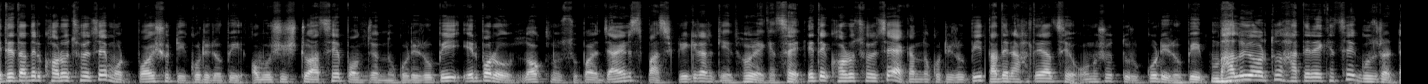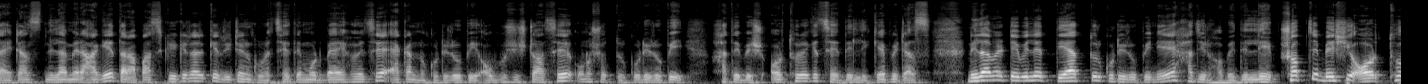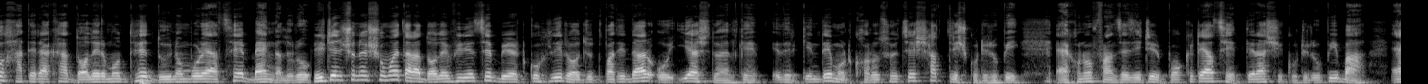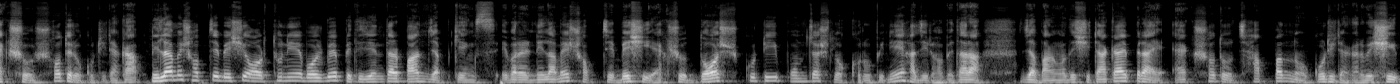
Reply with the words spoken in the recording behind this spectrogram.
এতে তাদের খরচ হয়েছে মোট পঁয়ষট্টি কোটি রুপি। অবশিষ্ট আছে পঞ্চান্ন কোটি রুপি। এরপরও লখনৌ সুপার জায়ান্টস পাঁচ ক্রিকেটারকে ধরে রেখেছে। এতে খরচ হয়েছে একান্ন কোটি রুপি। তাদের হাতে আছে উনসত্তর কোটি রুপি। ভালোই অর্থ হাতে রেখেছে গুজরাট টাইটান্স। নিলামের আগে তারা পাঁচ ক্রিকেটারকে রিটেন করেছে। এতে মোট ব্যয় হয়েছে একান্ন কোটি রুপি, অবশিষ্ট আছে উনসত্তর কোটি রুপি। হাতে বেশ অর্থ রেখেছে দিল্লি ক্যাপিটালস। নিলামের টেবিলে তিয়াত্তর কোটি রুপি নিয়ে হাজির হবে দিল্লি। সবচেয়ে বেশি অর্থ হাতে রাখা দলের মধ্যে দুই নম্বরে আছে বেঙ্গালুরু। রিটেনশনের সময় তারা দলে ফিরেছে বিরাট কোহলি, রজত পাতিদার ও ইয়াশ দয়ালকে। এদের কিনতে মোট খরচ হয়েছে সাত্রিশ কোটি রুপি। এখনও ফ্রাঞ্চাইজিটির পকেটে আছে তেরাশি কোটি রুপি বা একশো সতেরো কোটি টাকা। নিলামে সবচেয়ে বেশি অর্থ নিয়ে বসবে প্রীতিজেন্তার পাঞ্জাব কিংস। এবারের নিলামে সবচেয়ে বেশি একশো দশ কোটি পঞ্চাশ লক্ষ রুপি নিয়ে হাজির হবে তারা, যা বাংলাদেশি টাকায় প্রায় একশত ছাপ্পান্ন কোটি টাকার বেশি।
